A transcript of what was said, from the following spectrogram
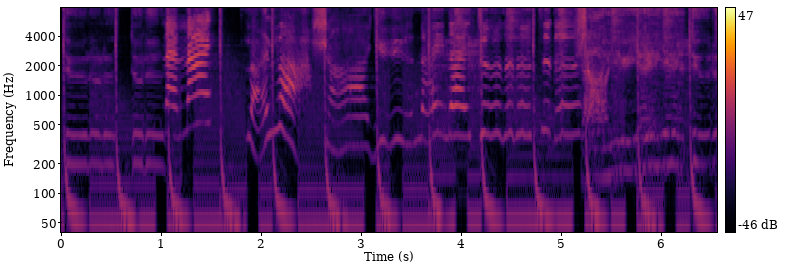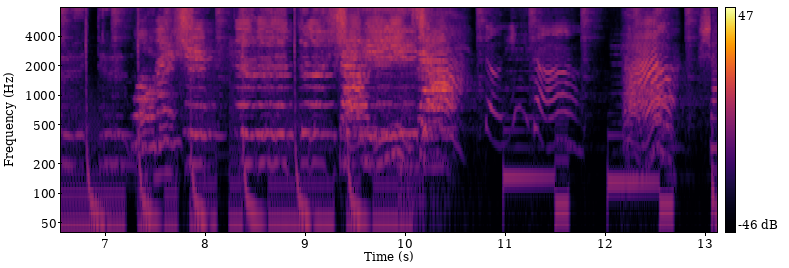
嘟噜噜嘟噜奶奶来啦！鲨鱼奶奶嘟嘟嘟嘟嘟鲨鱼爷爷嘟噜噜嘟噜我们是嘟噜噜嘟噜鲨鱼一家等一等好鲨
